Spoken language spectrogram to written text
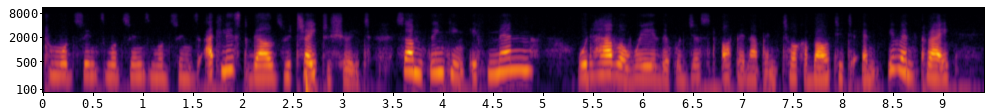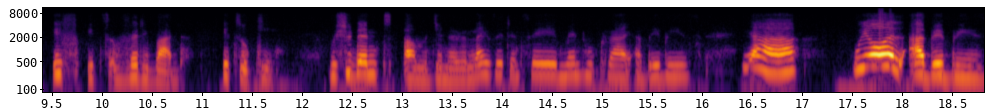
tu mood swings, mood swings, mood swings. At least girls, we try to show it. So I'm thinking if men would have a way they could just open up and talk about it and even cry if it's very bad, it's okay. We shouldn't um, generalize it and say men who cry are babies. Yeah, we all are babies.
